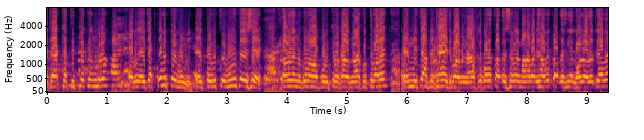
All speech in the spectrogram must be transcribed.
এটা একটা তীর্থকেন্দ্র এবং এটা পবিত্র ভূমি। এই পবিত্র ভূমিতে এসে তারা যেন কোনো অপবিত্র কাজ না করতে পারে, এমনিতে আপনি ঠেকাইতে পারবেন না। আসলে পরে তাদের সঙ্গে মারামারি হবে, তাদের সঙ্গে ঝগড়াঝাটি হবে।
